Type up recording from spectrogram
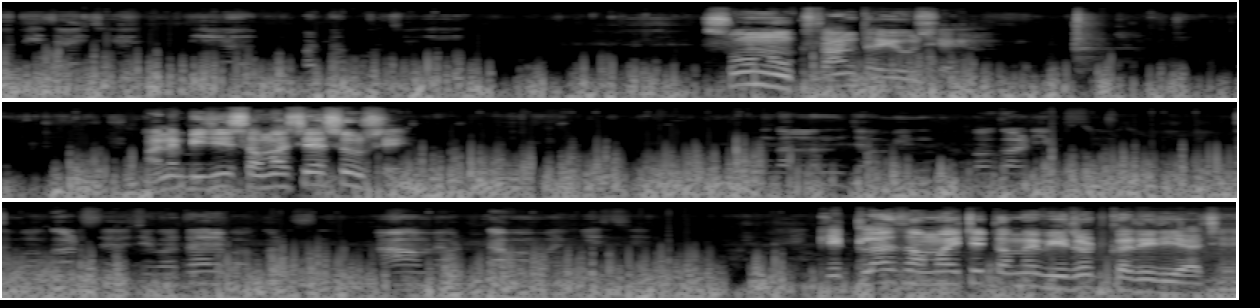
વધી જાય છે તે અટકવો જોઈએ શું નુકસાન થયું છે? અને બીજી સમસ્યા શું છે? જમીન બગાડ્યું છે. વધારે બગડશે. આ અમે અટકાવવા માંગીએ છીએ. કેટલા સમયથી તમે વિરોધ કરી રહ્યા છે?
